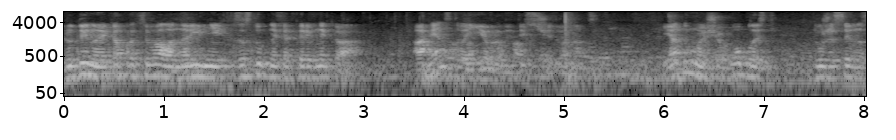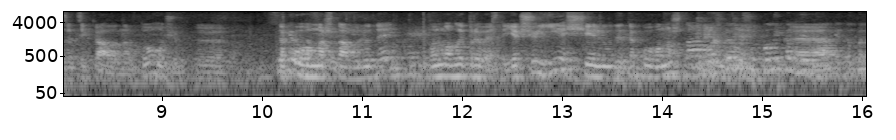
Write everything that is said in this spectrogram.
людину, яка працювала на рівні заступника керівника агентства Євро 2012, я думаю, що область дуже сильно зацікавлена в тому, щоб е, такого масштабу людей ми могли привести. Якщо є ще люди такого масштабу, Можливо, що коли е, кандидати, то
